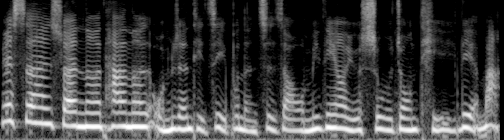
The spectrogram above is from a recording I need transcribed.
因为色氨酸呢，它呢，我们人体自己不能制造，我们一定要由食物中提炼嘛。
